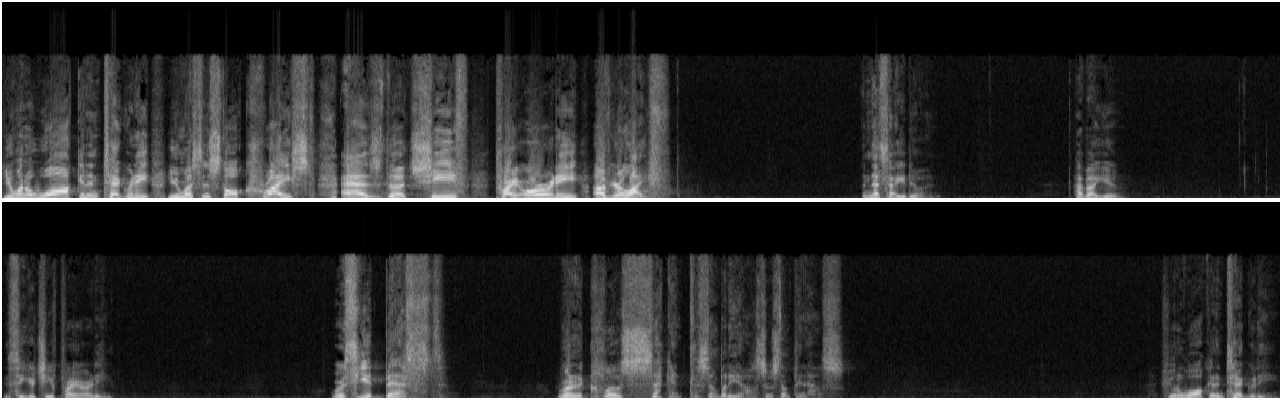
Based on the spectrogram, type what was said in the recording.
you want to walk in integrity, you must install Christ as the chief priority of your life. And that's how you do it. How about you? Is he your chief priority? Or is he at best running a close second to somebody else or something else? If you want to walk in integrity,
